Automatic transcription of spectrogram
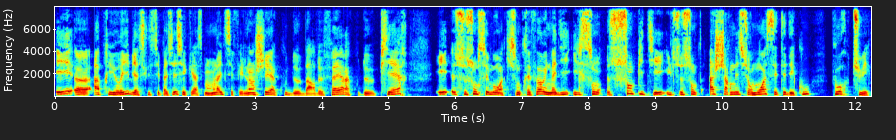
et euh, a priori, bien, ce qui s'est passé, c'est qu'à ce moment-là, il s'est fait lyncher à coups de barre de fer, à coups de pierre. Et ce sont ces mots hein, qui sont très forts. Il m'a dit ils sont sans pitié, ils se sont acharnés sur moi, c'était des coups pour tuer.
